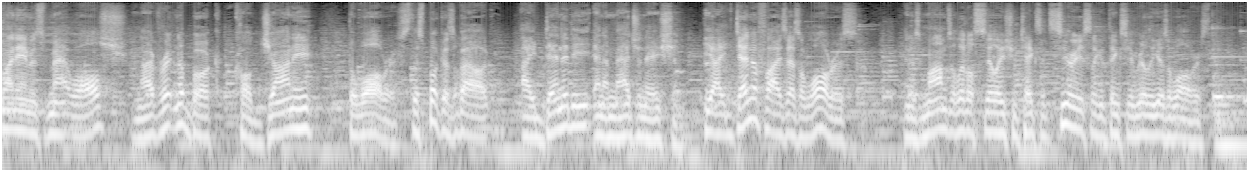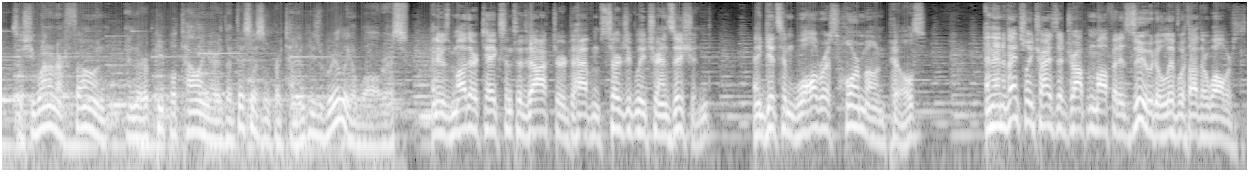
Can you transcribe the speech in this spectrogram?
My name is Matt Walsh, and I've written a book called Johnny the Walrus. This book is about identity and imagination. He identifies as a walrus, and his mom's a little silly. She takes it seriously and thinks he really is a walrus. So she went on her phone, and there are people telling her that this isn't pretend, he's really a walrus. And his mother takes him to the doctor to have him surgically transitioned and gets him walrus hormone pills, and then eventually tries to drop him off at a zoo to live with other walruses.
